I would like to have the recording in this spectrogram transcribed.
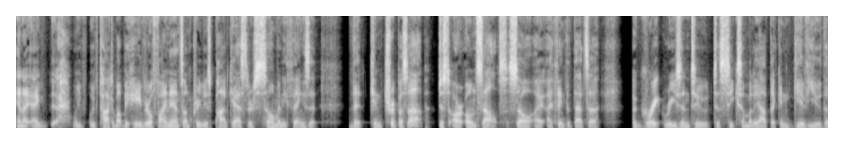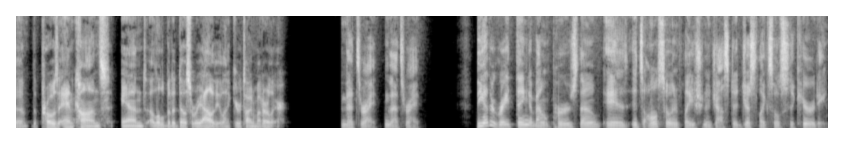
And I, I we've we've talked about behavioral finance on previous podcasts. There's so many things that that can trip us up, just our own selves. So I, I think that that's a, a great reason to to seek somebody out that can give you the the pros and cons and a little bit of dose of reality, like you were talking about earlier. That's right. That's right. The other great thing about PERS, though, is it's also inflation adjusted, just like Social Security.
